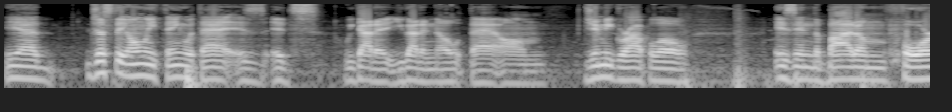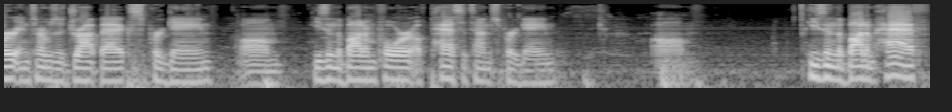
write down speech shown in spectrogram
Yeah, just the only thing with that is it's we gotta you gotta note that um Jimmy Garoppolo is in the bottom four in terms of dropbacks per game. Um, he's in the bottom four of pass attempts per game. Um, he's in the bottom half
